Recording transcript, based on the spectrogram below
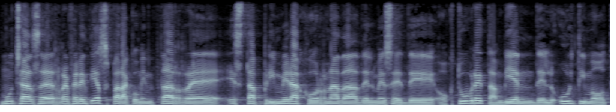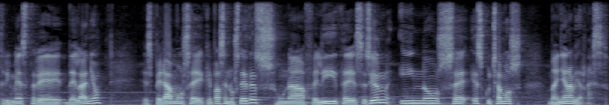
Muchas referencias para comenzar esta primera jornada del mes de octubre, también del último trimestre del año. Esperamos que pasen ustedes una feliz sesión y nos escuchamos mañana viernes.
